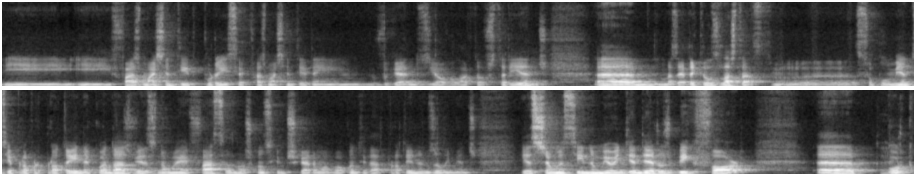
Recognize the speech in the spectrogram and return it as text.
e, e, faz mais sentido, por isso é que faz mais sentido em veganos e ovo-lacto-vegetarianos, uh, mas é daqueles, lá está, suplementos e a própria proteína, quando às vezes não é fácil nós conseguimos chegar a uma boa quantidade de proteína nos alimentos. Esses são, assim, no meu entender, os Big Four, Uh, porque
